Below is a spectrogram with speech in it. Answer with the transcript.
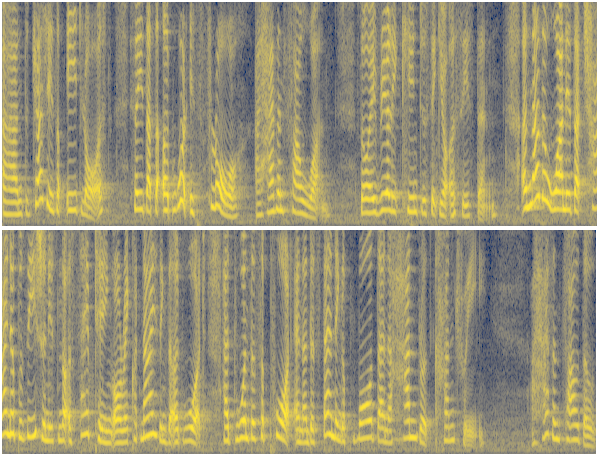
and the judges of ITLOS say that the award is flawed. I haven't found one. So I'm really keen to seek your assistance. Another one is that China's position is not accepting or recognizing the award had won the support and understanding of more than 100 countries. I haven't found those.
